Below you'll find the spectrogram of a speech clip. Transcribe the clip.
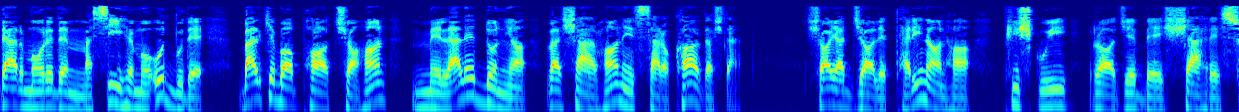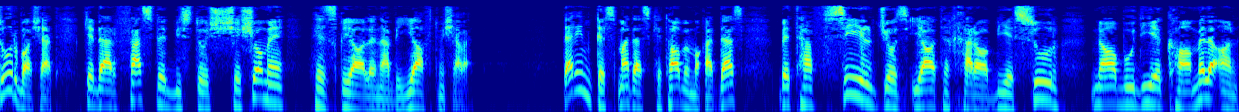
در مورد مسیح موعود بوده بلکه با پادشاهان ملل دنیا و شهرها سر و کار داشتند. شاید جالبترین آنها پیشگویی راجع به شهر سور باشد که در فصل 26 حزقیال نبی یافت می شود در این قسمت از کتاب مقدس به تفصیل جزئیات خرابی سور نابودی کامل آن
